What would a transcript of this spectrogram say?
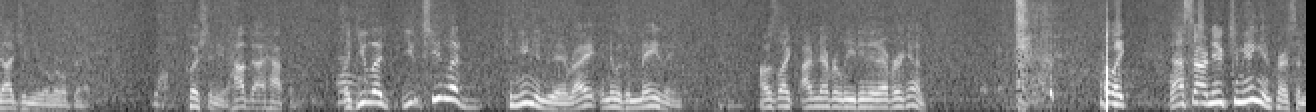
nudging you a little bit, Yeah. pushing you. How'd that happen? Like you led you she led communion today, right? And it was amazing. I was like, I'm never leading it ever again. like, that's our new communion person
